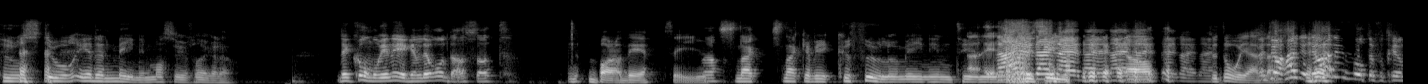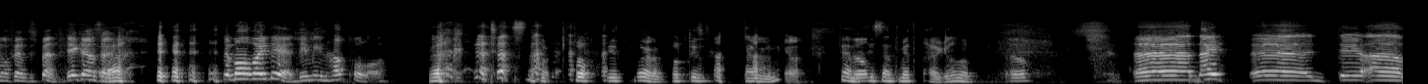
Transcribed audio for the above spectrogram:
Hur stor är den minin måste jag ju fråga då. Den kommer i en egen låda så att... Bara det säger ju. Ja. Snack, snackar vi Cthulhu-minin till... Nej, nej, nej, nej, nej, nej, Ja. nej, nej, nej, nej. För då Men jävlar. jag hade, jag hade gjort det för 350 spänn, det kan jag säga. Det bara var ju det, det är min hatthållare. 40, vad är den? 40, nej, eller mer. 50 Ja. centimeter hög eller något. Ja. Eh, nej, eh, det är...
